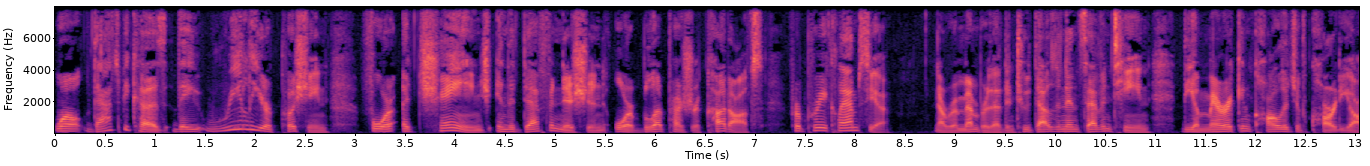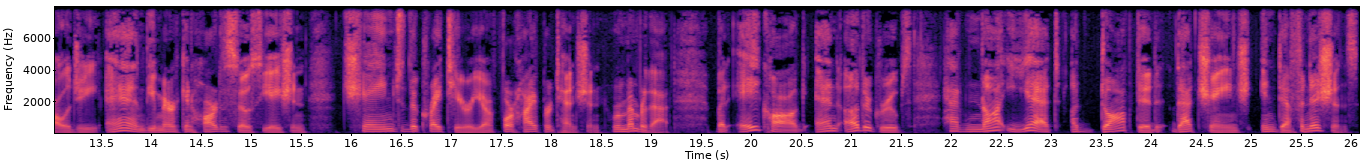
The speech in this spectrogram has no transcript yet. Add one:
Well, that's because they really are pushing for a change in the definition or blood pressure cutoffs for preeclampsia. Now remember that in 2017, the American College of Cardiology and the American Heart Association changed the criteria for hypertension. Remember that. But ACOG and other groups have not yet adopted that change in definitions.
